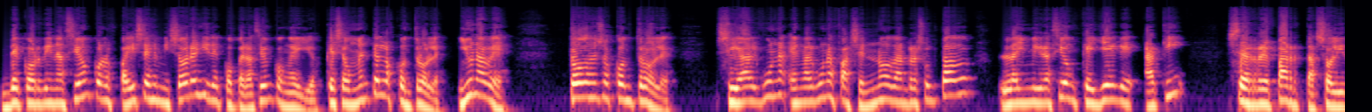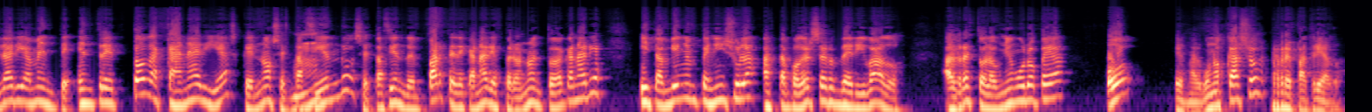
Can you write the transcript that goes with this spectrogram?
de coordinación con los países emisores y de cooperación con ellos, que se aumenten los controles. Y una vez todos esos controles, si alguna, en alguna fase no dan resultado, la inmigración que llegue aquí se reparta solidariamente entre toda Canarias, que no se está haciendo, se está haciendo en parte de Canarias, pero no en toda Canarias, y también en península hasta poder ser derivados al resto de la Unión Europea en algunos casos, repatriados.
